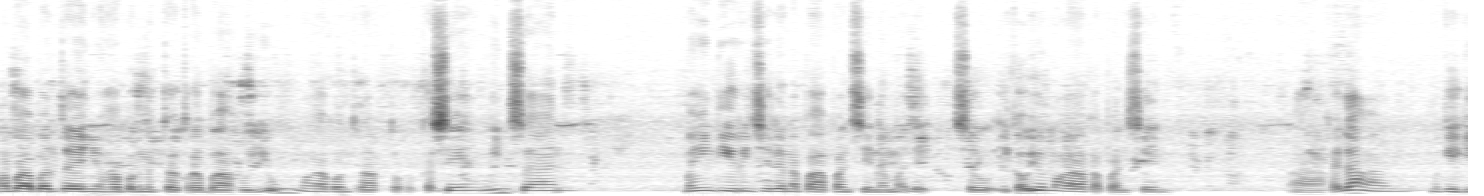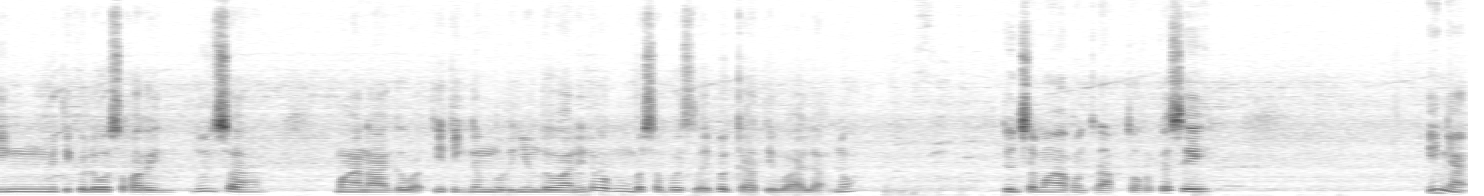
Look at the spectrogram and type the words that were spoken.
mababantayan nyo habang nagtatrabaho yung mga kontraktor. Kasi minsan, may hindi rin sila napapansin na mali. So, ikaw yung makakapansin. Ah, kailangan magiging metikuloso ka rin dun sa mga nagawa. Titignan mo rin yung gawa nila. Huwag mong basta-basta ipagkatiwala, no? Dun sa mga kontraktor. Kasi, yun nga,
